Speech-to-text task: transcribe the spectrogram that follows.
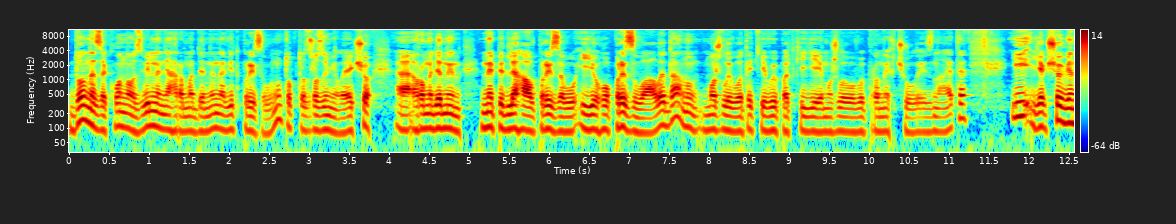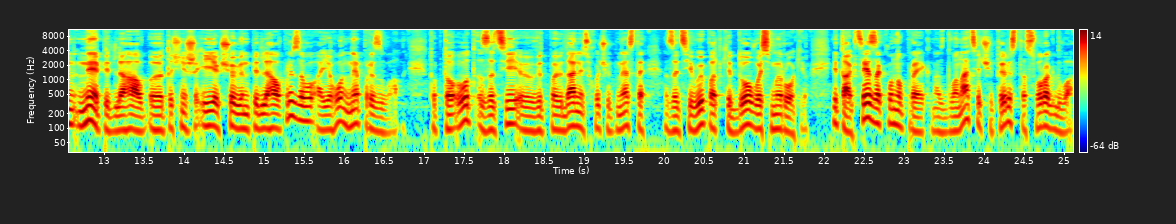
до незаконного звільнення громадянина від призову. Ну тобто, зрозуміло, якщо громадянин не підлягав призову і його призвали, да, ну можливо, такі випадки є, можливо, ви про них чули і знаєте. І якщо він не підлягав, е, точніше, і якщо він підлягав призову, а його не призвали. Тобто, от за ці е, відповідальність хочуть нести за ці випадки до 8 років. І так, цей законопроект у нас 12442.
